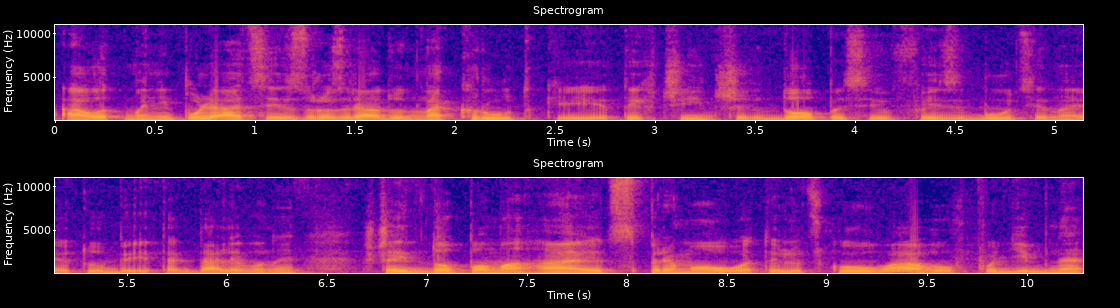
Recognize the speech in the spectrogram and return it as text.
А от маніпуляції з розряду накрутки тих чи інших дописів в Фейсбуці, на Ютубі і так далі, вони ще й допомагають спрямовувати людську увагу в подібне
